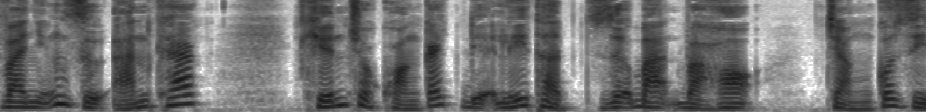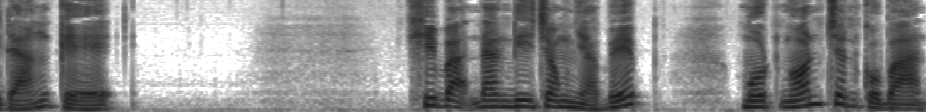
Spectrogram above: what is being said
và những dự án khác, khiến cho khoảng cách địa lý thật giữa bạn và họ chẳng có gì đáng kể. Khi bạn đang đi trong nhà bếp, một ngón chân của bạn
